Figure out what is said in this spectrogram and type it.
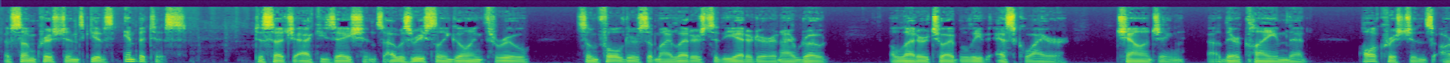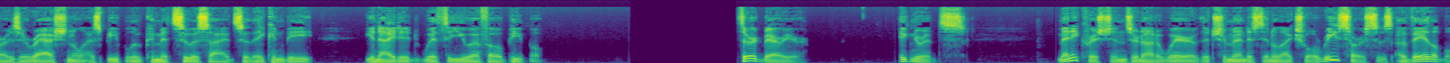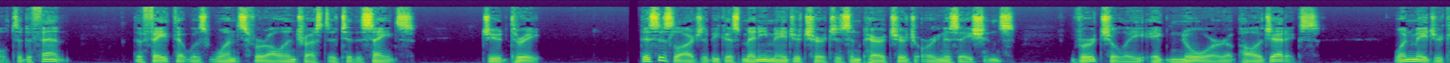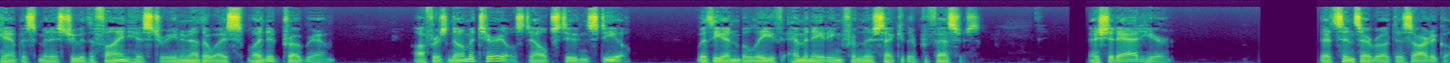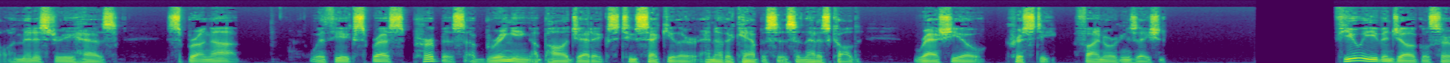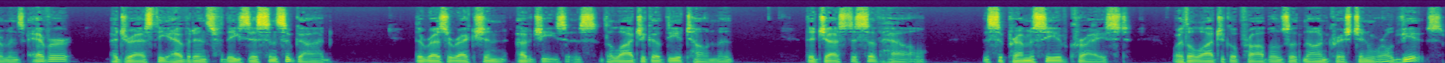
of some Christians gives impetus to such accusations. I was recently going through some folders of my letters to the editor, and I wrote a letter to, I believe, Esquire, challenging uh, their claim that all Christians are as irrational as people who commit suicide so they can be united with the UFO people. Third barrier ignorance. Many Christians are not aware of the tremendous intellectual resources available to defend the faith that was once for all entrusted to the saints. Jude 3. This is largely because many major churches and parachurch organizations virtually ignore apologetics. One major campus ministry with a fine history and an otherwise splendid program offers no materials to help students deal with the unbelief emanating from their secular professors. I should add here that since I wrote this article, a ministry has sprung up with the express purpose of bringing apologetics to secular and other campuses, and that is called Ratio Christi, fine organization. Few evangelical sermons ever address the evidence for the existence of God, the resurrection of Jesus, the logic of the atonement, the justice of hell, the supremacy of Christ, or the logical problems with non Christian worldviews.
